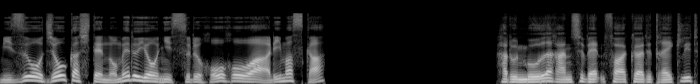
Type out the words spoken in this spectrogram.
水を浄化して飲めるようにする方法はありますか Har du en måde at rense vand for at gøre det drikkeligt?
